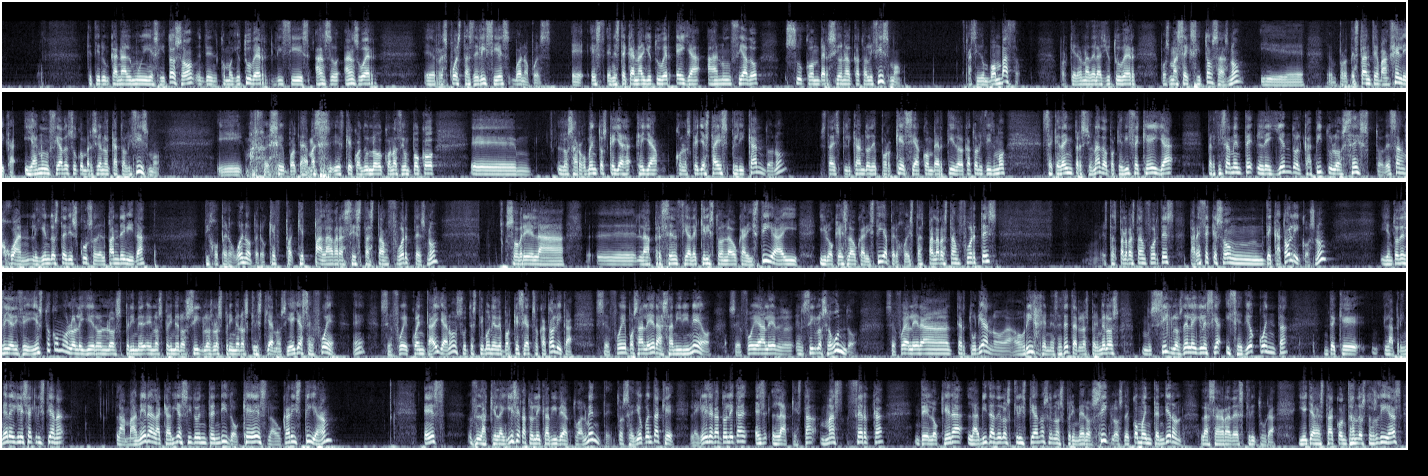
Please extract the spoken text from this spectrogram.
que tiene un canal muy exitoso como youtuber, Lysis Answer, eh, respuestas de Lysis, bueno, pues eh, en este canal youtuber ella ha anunciado su conversión al catolicismo. Ha sido un bombazo, porque era una de las youtubers pues, más exitosas, ¿no? Y eh, protestante evangélica, y ha anunciado su conversión al catolicismo. Y bueno, porque además es que cuando uno conoce un poco los argumentos que ella, que ella, con los que ella está explicando, ¿no? Está explicando de por qué se ha convertido al catolicismo, se queda impresionado porque dice que ella, precisamente leyendo el capítulo sexto de San Juan, leyendo este discurso del pan de vida, dijo, pero bueno, pero qué, palabras estas tan fuertes, ¿no? sobre la, eh, la, presencia de Cristo en la Eucaristía y, lo que es la Eucaristía, pero estas palabras tan fuertes, estas palabras tan fuertes parece que son de católicos, ¿no? Y entonces ella dice, ¿y esto cómo lo leyeron los en los primeros siglos los primeros cristianos? Y ella se fue, ¿eh? se fue, cuenta ella, ¿no? Su testimonio de por qué se ha hecho católica. Se fue pues a leer a San Irineo, se fue a leer el siglo II, se fue a leer a Tertuliano, a Orígenes, etcétera, los primeros siglos de la Iglesia, y se dio cuenta de que la primera Iglesia cristiana, la manera en la que había sido entendido qué es la Eucaristía, es la que la Iglesia Católica vive actualmente. Entonces se dio cuenta que la Iglesia Católica es la que está más cerca de lo que era la vida de los cristianos en los primeros siglos, de cómo entendieron la Sagrada Escritura. Y ella está contando estos días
